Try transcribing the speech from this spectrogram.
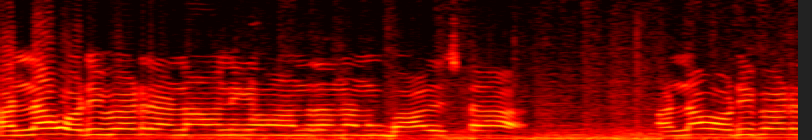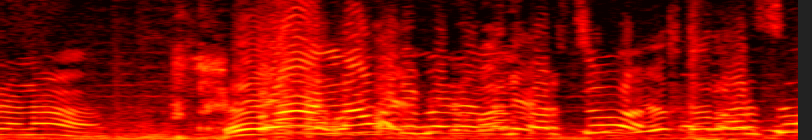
ಅಣ್ಣ ಹೊಡಿಬೇಡ್ರಿ ಅಣ್ಣ ಅವನಿಗೆ ಅಂದ್ರ ನನ್ಗೆ ಬಾಳ ಇಷ್ಟ ಅಣ್ಣ ಹೊಡಿಬೇಡ್ರಿ ಅಣ್ಣ ಅಣ್ಣ ಹೊಡಿಬೇಡ್ರಿ ಅಣ್ಣ ತರ್ಸು ಪರ್ಸು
